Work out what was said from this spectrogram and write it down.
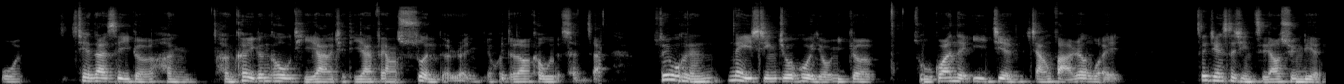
我。现在是一个很很可以跟客户提案，而且提案非常顺的人，也会得到客户的称赞。所以我可能内心就会有一个主观的意见想法，认为这件事情只要训练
